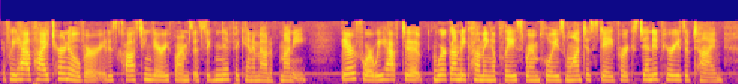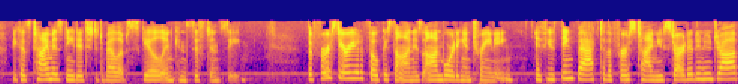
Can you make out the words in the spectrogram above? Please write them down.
If we have high turnover, it is costing dairy farms a significant amount of money. Therefore, we have to work on becoming a place where employees want to stay for extended periods of time because time is needed to develop skill and consistency. The first area to focus on is onboarding and training. If you think back to the first time you started a new job,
